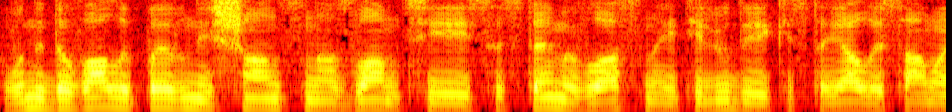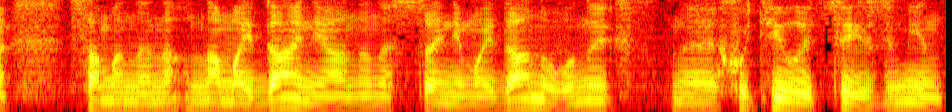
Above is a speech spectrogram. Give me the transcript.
вони давали певний шанс на злам цієї системи. Власне, і ті люди, які стояли саме, саме на, на Майдані, а не на сцені Майдану, вони е, хотіли цих змін.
